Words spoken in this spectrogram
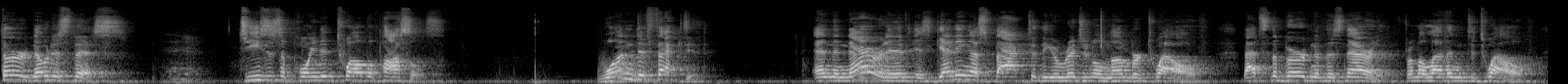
Third, notice this Jesus appointed 12 apostles. One defected, And the narrative is getting us back to the original number 12. That's the burden of this narrative, from 11 to 12.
